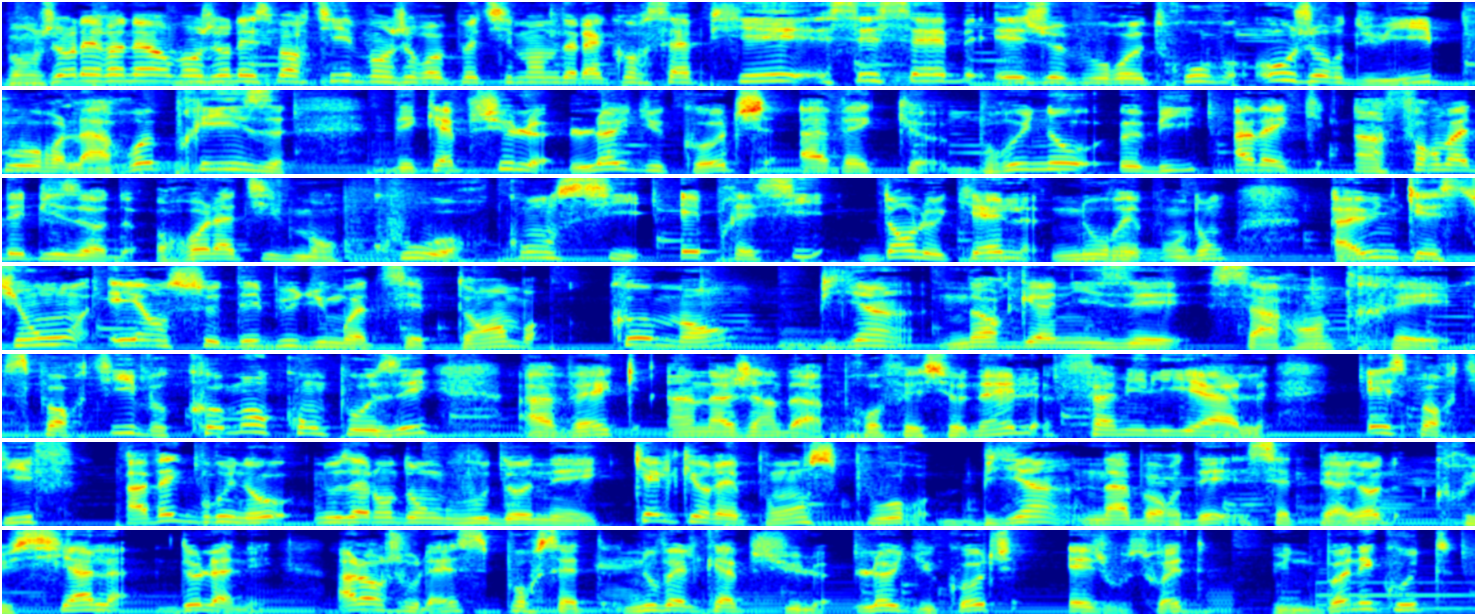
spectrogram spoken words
Bonjour les runners, bonjour les sportifs, bonjour au petit monde de la course à pied, c'est Seb et je vous retrouve aujourd'hui pour la reprise des capsules L'œil du coach avec Bruno Eubi avec un format d'épisode relativement court, concis et précis dans lequel nous répondons à une question et en ce début du mois de septembre, comment bien organiser sa rentrée sportive, comment composer avec un agenda professionnel, familial et sportif avec Bruno, nous allons donc vous donner quelques réponses pour bien aborder cette période cruciale de l'année. Alors je vous laisse pour cette nouvelle capsule L'œil du coach et je vous souhaite une bonne écoute.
